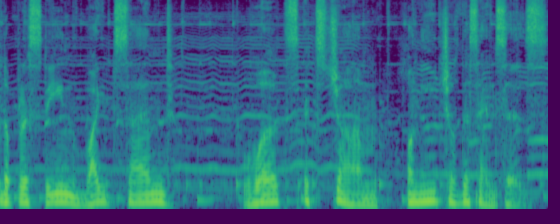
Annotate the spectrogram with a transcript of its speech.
The pristine white sand works its charm on each of the senses,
